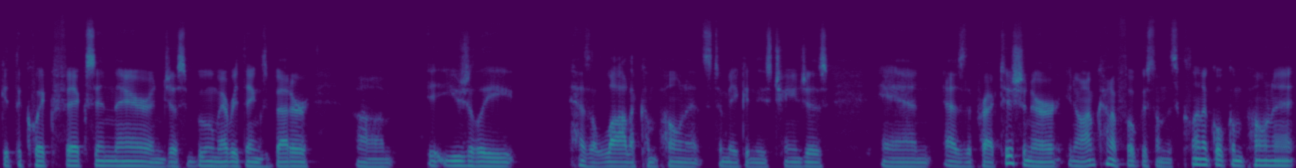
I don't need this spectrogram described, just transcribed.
get the quick fix in there and just boom, everything's better. Um, it usually has a lot of components to making these changes. And as the practitioner, you know, I'm kind of focused on this clinical component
